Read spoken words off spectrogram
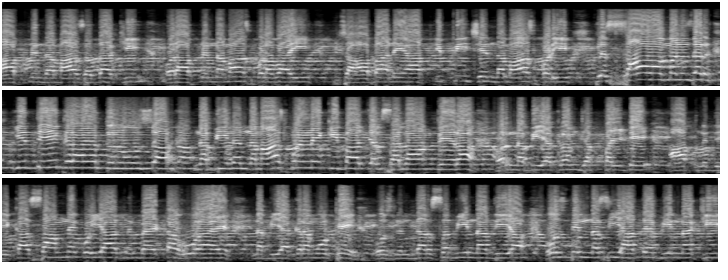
आपने नमाज़ अदा की और आपने नमाज़ पढ़वाई। साहबा ने आपके पीछे नमाज़ पढ़ी। ये सारा मंजर ये देख रहा है नबी ने नमाज़ पढ़ने की बात जब सलाम फेरा और नबी अकरम जब पलटे, आपने देखा सामने कोई आदमी बैठा हुआ है। नबी अकरम उठे, उस दिन दर्श भी न दिया, उस दिन नसीहतें भी न की।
